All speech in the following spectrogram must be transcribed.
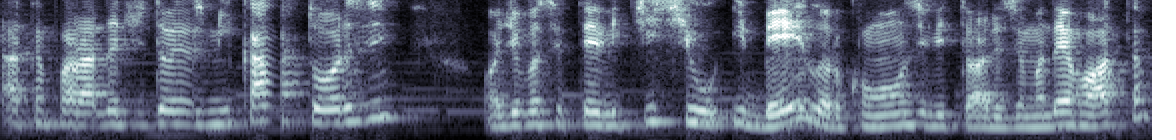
a temporada de 2014, onde você teve TCU e Baylor com 11 vitórias e uma derrota,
